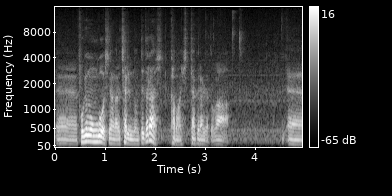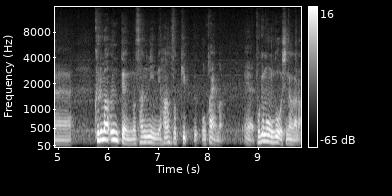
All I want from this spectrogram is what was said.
えー、ポケモン GO をしながらチャリに乗ってたらカバンひったくられたとか、えー、車運転の3人に反則切符岡山。えー、ポケモン GO をしながら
